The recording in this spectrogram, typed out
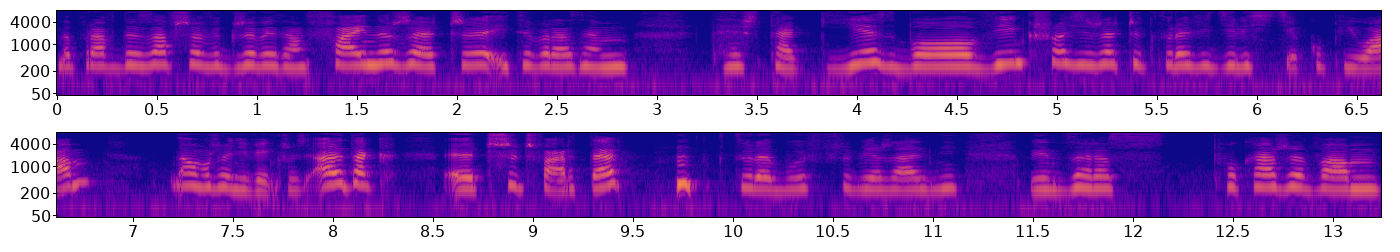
naprawdę zawsze wygrzebię tam fajne rzeczy i tym razem też tak jest, bo większość rzeczy, które widzieliście, kupiłam. No może nie większość, ale tak e, trzy czwarte, które były w przymierzalni, więc zaraz pokażę Wam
